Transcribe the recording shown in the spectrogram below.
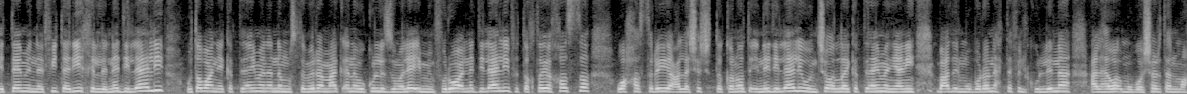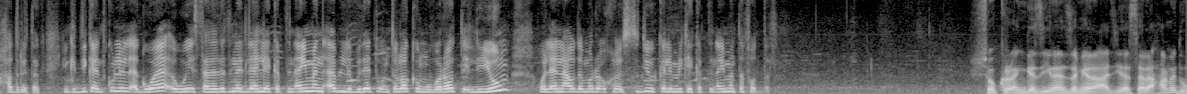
الثامن في تاريخ النادي الأهلي. وطبعا يا كابتن أيمن أنا مستمرة معاك أنا وكل زملائي من فروع النادي الأهلي في تغطية خاصة وحصرية على شاشة قناة النادي الأهلي. وإن شاء الله يا كابتن أيمن يعني بعد المباراة نحتفل كلنا على الهواء مباشرة مع حضرتك. يمكن دي كانت كل الأجواء واستعدادات النادي الأهلي يا كابتن أيمن قبل بداية وانطلاق مباراة اليوم. والآن العودة مرة أخرى للأستوديو. وكلم بك يا كابتن أيمن تفضل. شكرا جزيلا زميلة العزيزة سلا حامد.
